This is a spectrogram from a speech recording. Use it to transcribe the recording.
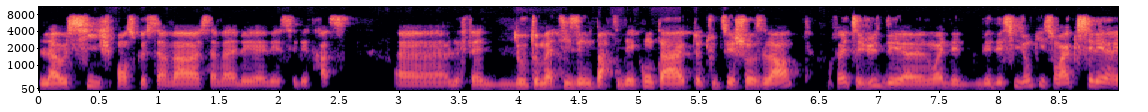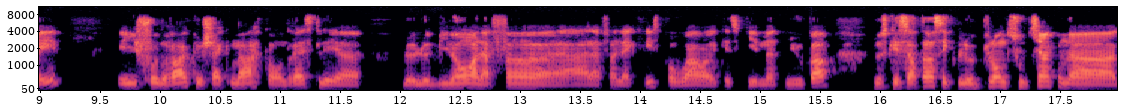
là aussi je pense que ça va ça va laisser des traces euh, le fait d'automatiser une partie des contacts toutes ces choses là en fait c'est juste des, euh, décisions qui sont accélérées et il faudra que chaque marque en dresse les le, bilan à la fin à la fin de la crise pour voir qu'est-ce qui est maintenu ou pas nous, ce qui est certain, c'est que le plan de soutien qu'on a,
